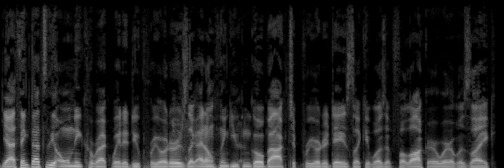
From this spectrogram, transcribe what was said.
Yeah, I think that's the only correct way to do pre-orders. Like, I don't think you can go back to pre-order days like it was at Foot Locker, where it was like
